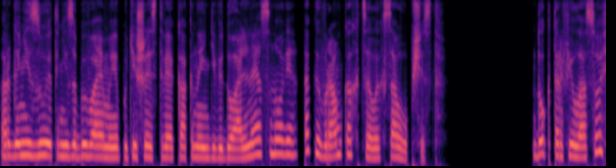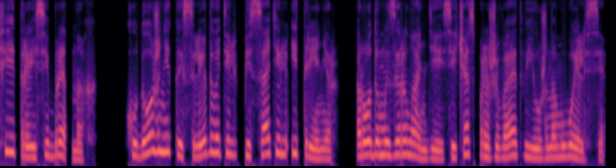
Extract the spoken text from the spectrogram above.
Организует незабываемые путешествия как на индивидуальной основе, так и в рамках целых сообществ. Доктор философии Трейси Бретнах. Художник, исследователь, писатель и тренер. Родом из Ирландии, сейчас проживает в Южном Уэльсе.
